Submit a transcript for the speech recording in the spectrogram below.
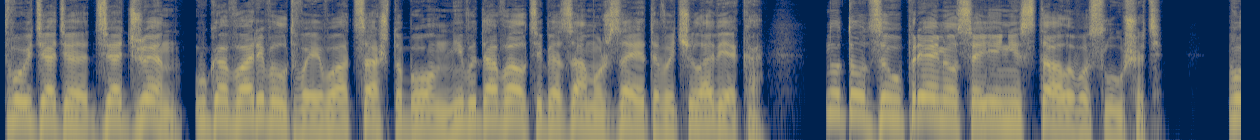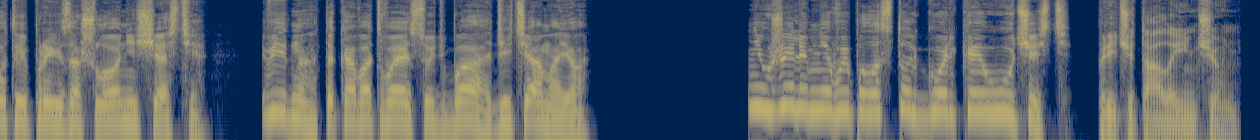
Твой дядя дядь Джен уговаривал твоего отца, чтобы он не выдавал тебя замуж за этого человека, но тот заупрямился и не стал его слушать. Вот и произошло несчастье. Видно, такова твоя судьба, дитя мое». «Неужели мне выпала столь горькая участь?» — причитала Инчунь.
